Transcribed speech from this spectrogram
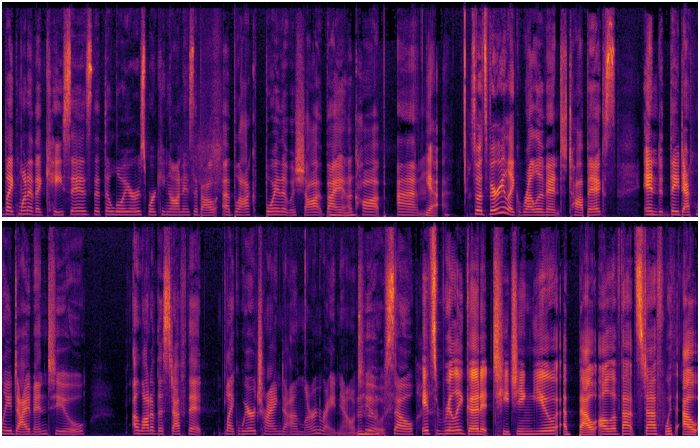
like one of the cases that the lawyer's working on is about a black boy that was shot by a Mhm. cop. Um, yeah, So it's very like relevant topics, and they definitely dive into a lot of the stuff that like we're trying to unlearn right now too. Mhm. So it's really good at teaching you about all of that stuff without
